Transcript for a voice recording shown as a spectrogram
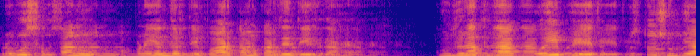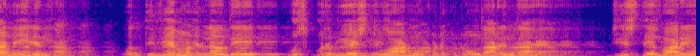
ਪ੍ਰਭੂ ਸੱਤਾ ਨੂੰ ਆਪਣੇ ਅੰਦਰ ਤੇ ਬਾਹਰ ਕੰਮ ਕਰਦੇ ਦੇਖਦਾ ਹੈ। ਕੁਦਰਤ ਦਾ ਕੋਈ ਭੇਤ ਉਸ ਤੋਂ ਛੁਪਿਆ ਨਹੀਂ ਰਹਿੰਦਾ। ਉਹ ਦਿਵਯ ਮੰਡਲਾਂ ਦੇ ਉਸ ਪ੍ਰਵੇਸ਼ ਦੁਆਰ ਨੂੰ ਖਟਖਟਾਉਂਦਾ ਰਹਿੰਦਾ ਹੈ, ਜਿਸ ਦੇ ਬਾਰੇ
